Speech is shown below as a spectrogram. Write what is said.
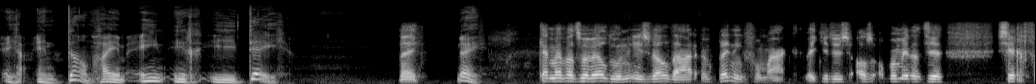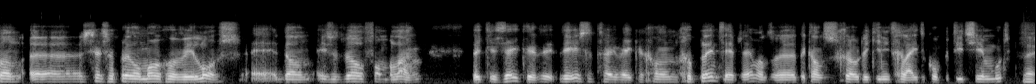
En ja, en dan je hem één idee. Nee. Nee. Kijk, maar wat we wel doen, is wel daar een planning voor maken. Weet je, dus als op het moment dat je zegt van eh 6 april mogen we weer los, eh, dan is het wel van belang dat je zeker de, de eerste twee weken gewoon gepland hebt. Hè? Want eh, de kans is groot dat je niet gelijk de competitie in moet. Nee.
